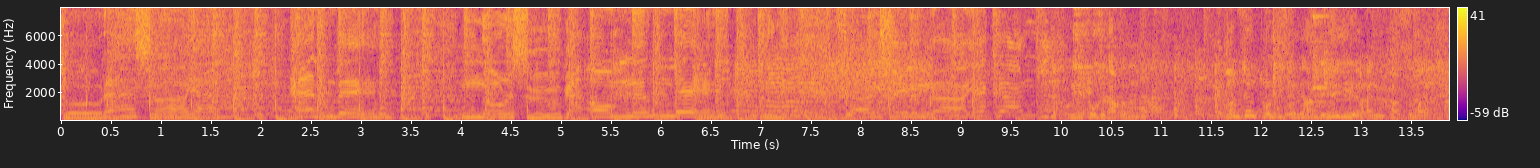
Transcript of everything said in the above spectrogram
돌아서야 하는데 놓을 수가 없는데 당신은 나의 간 진짜 쫄깃쫄깃하거든요. 엄청 쫄깃쫄깃한데 여기 하니까 더 맛있어.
